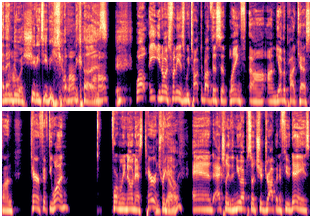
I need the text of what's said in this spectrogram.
and then do Uh-huh. a shitty TV show Uh-huh, because uh-huh. well, you know, it's funny is we talked about this at length uh, on the other podcast on Terror Fifty One, formerly known as Terror Trio. And actually, the new episode should drop in a few days.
